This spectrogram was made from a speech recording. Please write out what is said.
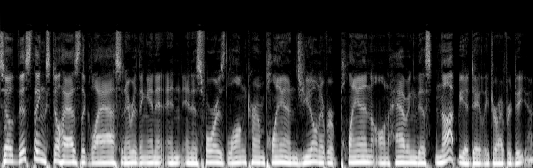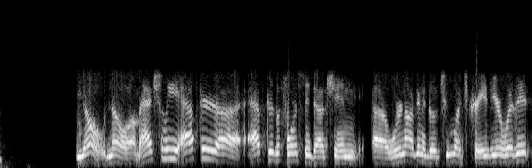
So this thing still has the glass and everything in it, and, and as far as long term plans, you don't ever plan on having this not be a daily driver, do you? No, no. Um, actually, after uh, after the forced induction, uh, we're not going to go too much crazier with it.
